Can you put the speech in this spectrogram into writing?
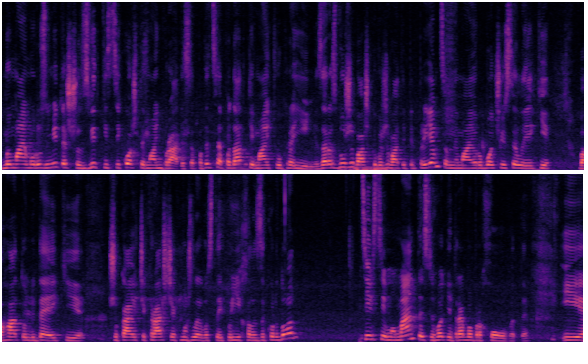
ми маємо розуміти, що звідки ці кошти мають братися. Платитися податки мають в Україні. Зараз дуже важко виживати підприємцям. Немає робочої сили, які багато людей, які шукаючи кращих можливостей, поїхали за кордон. Ці всі моменти сьогодні треба враховувати. І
